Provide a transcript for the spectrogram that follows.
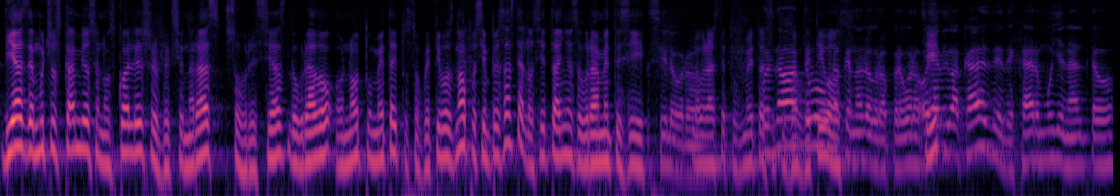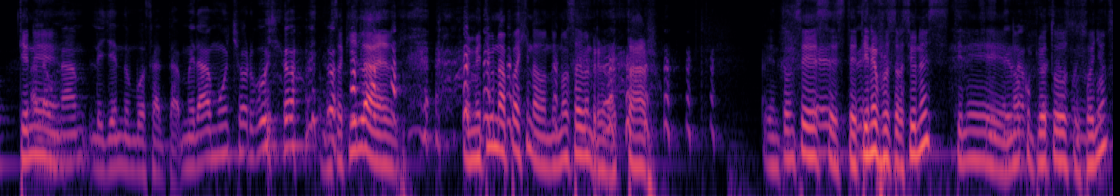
Días de muchos cambios en los cuales reflexionarás sobre si has logrado o no tu meta y tus objetivos. No, pues si empezaste a los siete años, seguramente sí Sí logró. lograste tus metas Pues y no, tus tuvo objetivos. uno que no logró. Pero bueno, ¿Sí? oye, amigo, acabas de dejar muy en alto a Tiene- la UNAM leyendo en voz alta. Me da mucho orgullo, amigo. Pues aquí la, me metí una página donde no saben redactar. Entonces, este, Este- ¿tiene frustraciones? Sí, ¿Tiene, tiene ¿No cumplió todos tus sueños?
